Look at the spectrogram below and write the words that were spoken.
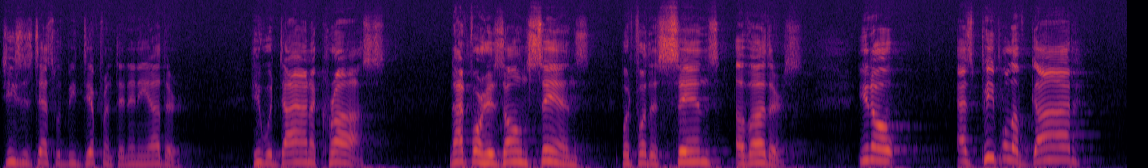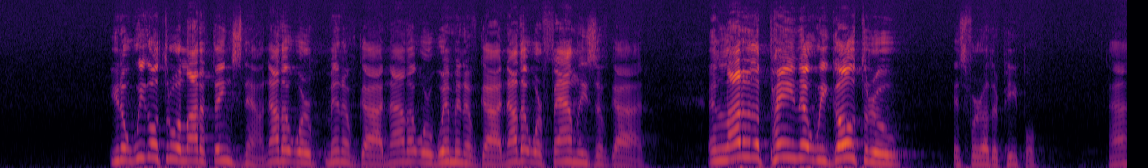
Jesus' death would be different than any other. He would die on a cross, not for his own sins, but for the sins of others. You know, as people of God, you know, we go through a lot of things now. Now that we're men of God, now that we're women of God, now that we're families of God. And a lot of the pain that we go through is for other people. Huh?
